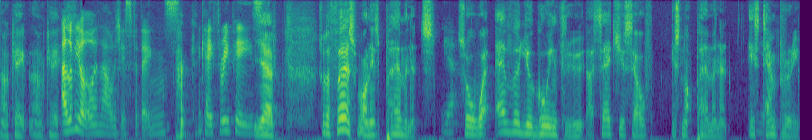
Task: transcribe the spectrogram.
Okay. Okay. I love your little analogies for things. Okay, three P's. Yeah. So the first one is permanence. Yeah. So whatever you're going through, I say to yourself, it's not permanent. It's Yeah. temporary.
